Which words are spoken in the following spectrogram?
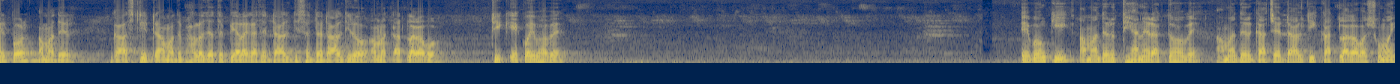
এরপর আমাদের গাছটি আমাদের ভালো জাতের পেয়ারা গাছের ডালটি ডালটিরও আমরা কাট লাগাবো। ঠিক একইভাবে এবং কি আমাদের ধ্যানে রাখতে হবে, আমাদের গাছের ডালটি কাট লাগাবার সময়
